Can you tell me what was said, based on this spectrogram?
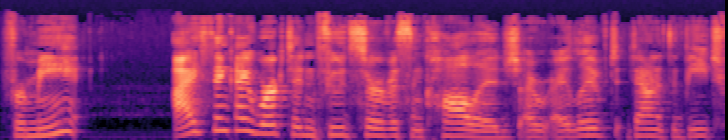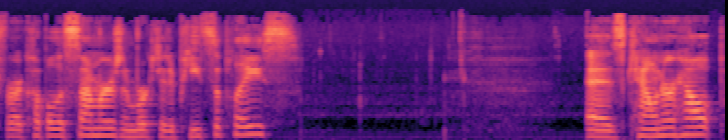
For me, I think I worked in food service in college. I, I, lived down at the beach for a couple of summers and worked at a pizza place as counter help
